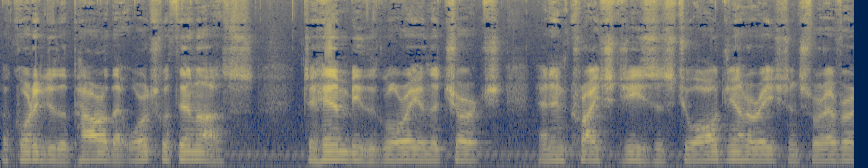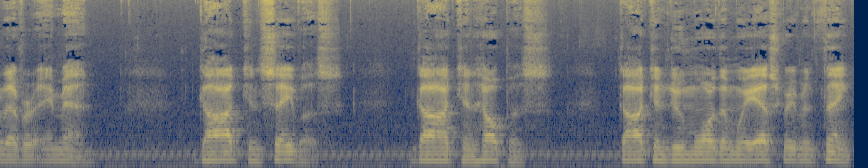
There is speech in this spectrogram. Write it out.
according to the power that works within us, to him be the glory in the church and in Christ Jesus to all generations forever and ever. Amen. God can save us. God can help us. God can do more than we ask or even think.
